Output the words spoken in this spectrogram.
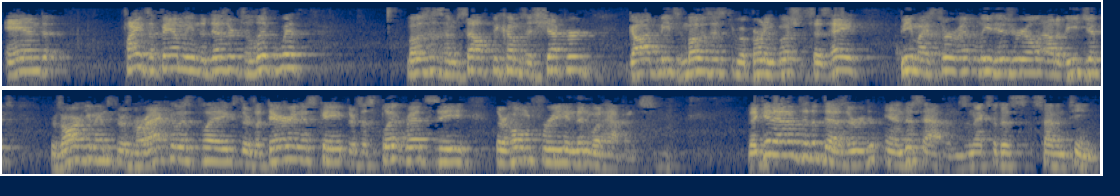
and finds a family in the desert to live with. Moses himself becomes a shepherd God meets Moses through a burning bush and says, Hey, be my servant, lead Israel out of Egypt. There's arguments, there's miraculous plagues, there's a daring escape, there's a split Red Sea, they're home free, and then what happens? They get out into the desert, and this happens in Exodus 17.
